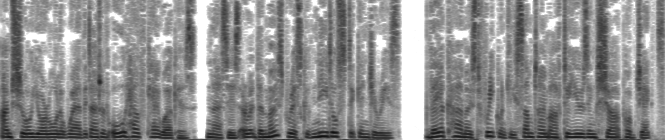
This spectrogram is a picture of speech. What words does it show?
I'm sure you're all aware that out of all healthcare workers, nurses are at the most risk of needle stick injuries. They occur most frequently sometime after using sharp objects,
